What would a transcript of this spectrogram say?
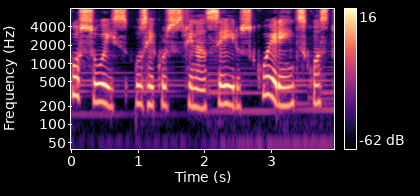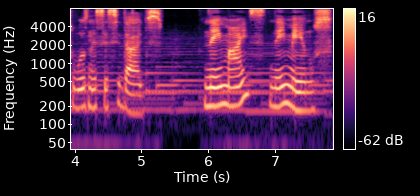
Possuis os recursos financeiros coerentes com as tuas necessidades, nem mais nem menos,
